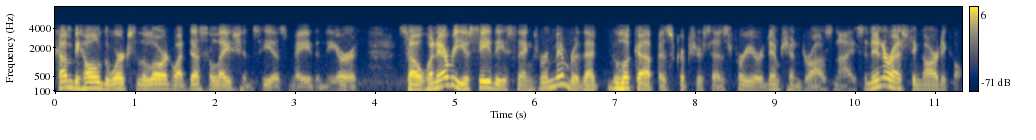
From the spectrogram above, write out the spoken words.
Come behold the works of the Lord, what desolations he has made in the earth. So whenever you see these things, remember that look up, as Scripture says, for your redemption draws nigh. It's an interesting article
